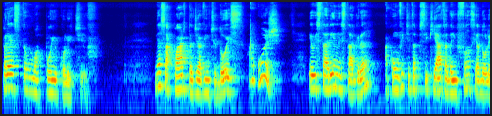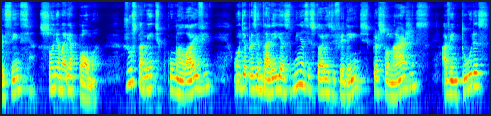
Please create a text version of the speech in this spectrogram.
prestam um apoio coletivo. Nessa quarta, dia 22, hoje, eu estarei no Instagram a convite da psiquiatra da infância e adolescência, Sônia Maria Palma, justamente com uma live onde apresentarei as minhas histórias diferentes, personagens, aventuras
